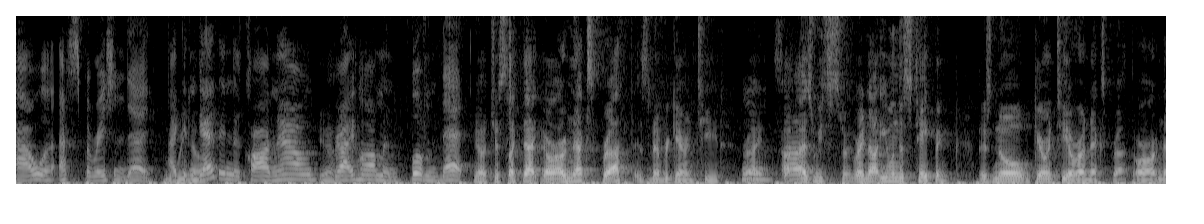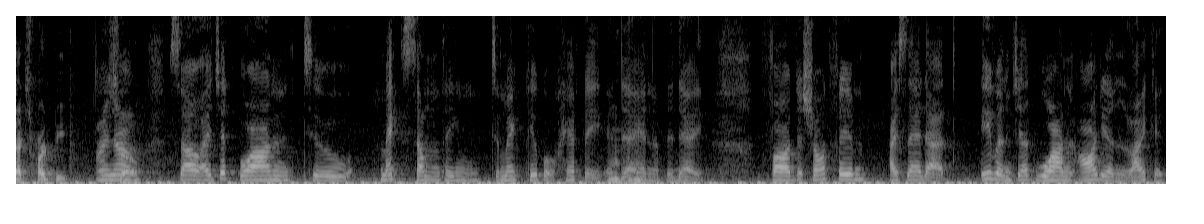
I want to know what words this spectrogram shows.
our expiration day. I can don't. get in the car now, yeah. ride home, and boom, dead. Yeah, just like that. Our next breath is never guaranteed, mm, right? Mm, so As we right now, even this taping, there's no guarantee of our next breath or our next heartbeat. I know. So, so I just want to make something to make people happy at mm-hmm. the end of the day. For the short film, I said that even just one audience like it,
